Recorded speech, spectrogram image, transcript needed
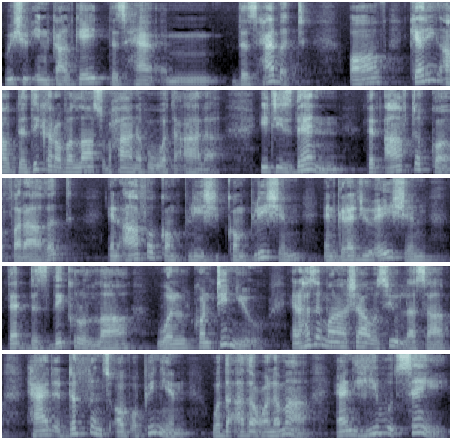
we should inculcate this, ha- um, this habit of carrying out the dhikr of Allah subhanahu wa ta'ala. It is then that after faragat, and after completion, and graduation that this dhikrullah will continue. And Hazrat Maulana Shah Wasiullah Sahab had a difference of opinion with the other ulama and he would say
